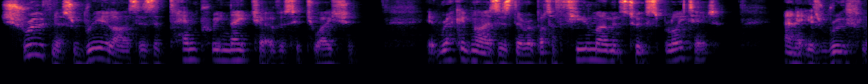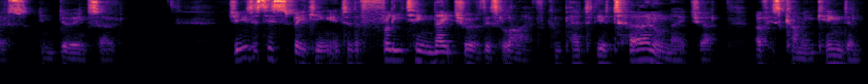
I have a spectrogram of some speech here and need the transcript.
Shrewdness realizes the temporary nature of a situation. It recognizes there are but a few moments to exploit it, and it is ruthless in doing so. Jesus is speaking into the fleeting nature of this life compared to the eternal nature of his coming kingdom.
